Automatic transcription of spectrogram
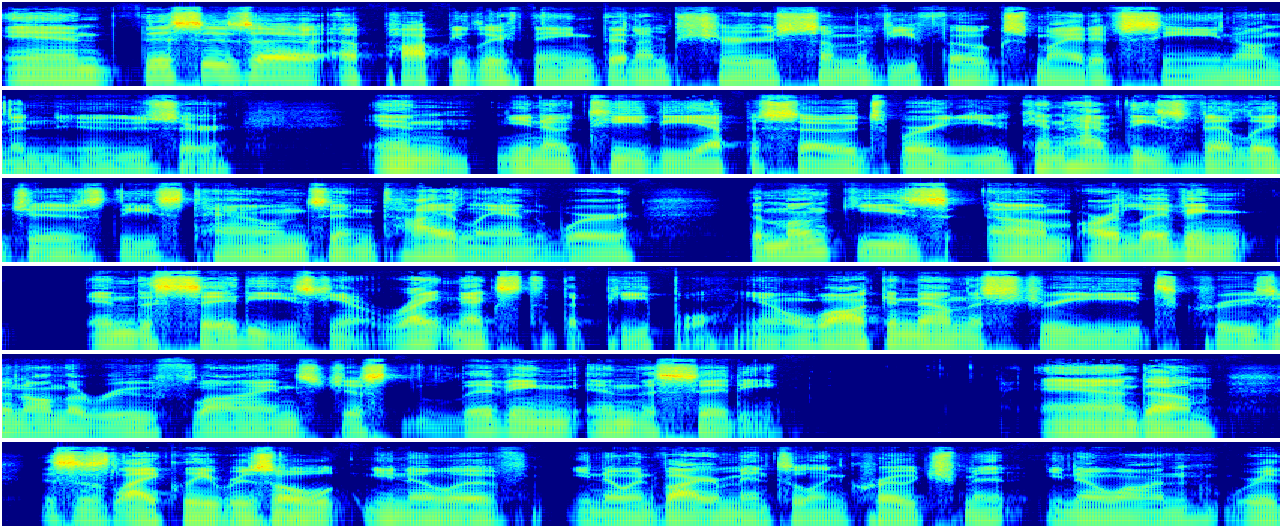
And this is a, a popular thing that I'm sure some of you folks might have seen on the news or in you know TV episodes where you can have these villages, these towns in Thailand where the monkeys um, are living in the cities, you know, right next to the people, you know, walking down the streets, cruising on the roof lines, just living in the city. And um, this is likely a result, you know, of you know environmental encroachment, you know, on where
